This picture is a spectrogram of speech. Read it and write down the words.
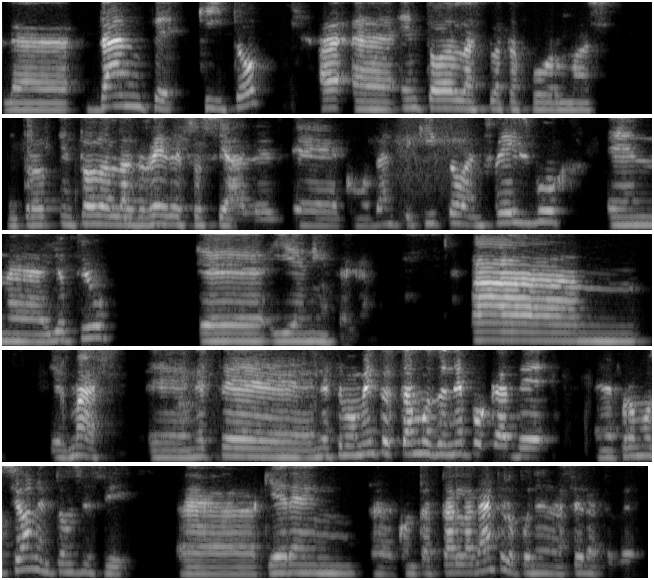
la Dante Quito ah, ah, en todas las plataformas, en, todas las redes sociales, eh, como Dante Quito en Facebook, en ah, YouTube eh, y en Instagram. Am, es más, en este, en este momento estamos en época de eh, promoción, entonces si eh, quieren eh, contactar a Dante, lo pueden hacer a través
